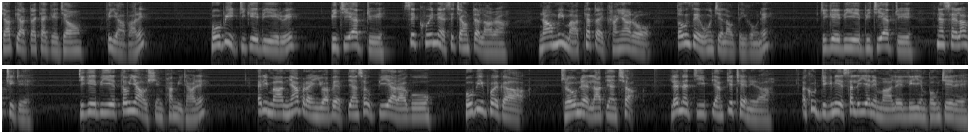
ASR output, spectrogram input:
ကြားဖြတ်တိုက်ခိုက်ခဲ့ကြောင်းသိရပါတယ်။ဗိုလ်ဘိ DKPA တွေ BGF တွေစစ်ခွေးနဲ့စစ်ကြောင်းတက်လာတာနောင်မီမှာဖျက်တိုက်ခံရတော့30ဝန်းကျင်လောက်တေကုန်တယ်။ DKPA BGF တွေ20လောက်ထိတယ်။ DKPA 3ယောက်အရှင်ဖမ်းမိထားတယ်။အဲ့ဒီမှာမြပရိုင်ရွာဘက်ပြန်ဆုတ်ပြေးရတာကိုဘိုးဘီဖွဲ့က drone နဲ့လာပြန်ချလက်နက်ကြီးပြန်ပစ်ထည့်နေတာအခုဒီကနေ့14ရက်နေ့မှာလဲလေရင်ပုံကျဲတယ်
